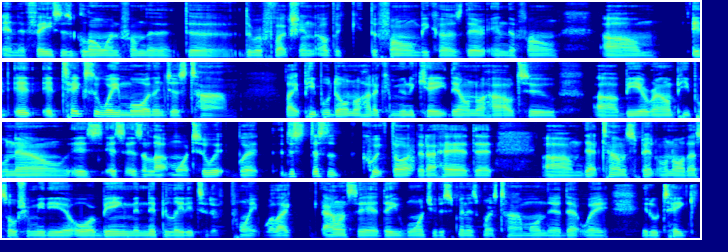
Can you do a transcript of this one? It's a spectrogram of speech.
and their face is glowing from the the the reflection of the the phone because they're in the phone. Um, it it it takes away more than just time. Like people don't know how to communicate. They don't know how to uh, be around people now. It's, it's it's a lot more to it. But just just a quick thought that i had that um, that time spent on all that social media or being manipulated to the point where like alan said they want you to spend as much time on there. That way it'll take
